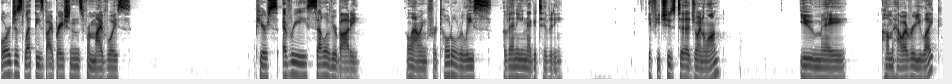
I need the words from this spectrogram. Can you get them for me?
or just let these vibrations from my voice pierce every cell of your body, allowing for total release of any negativity. If you choose to join along, you may hum however you like,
